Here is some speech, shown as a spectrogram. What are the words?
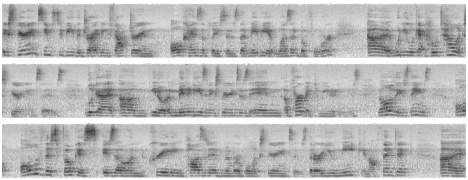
experience seems to be the driving factor in all kinds of places that maybe it wasn't before. Uh, when you look at hotel experiences, look at um, you know amenities and experiences in apartment communities, and all of these things. All, all of this focus is on creating positive, memorable experiences that are unique and authentic, uh,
